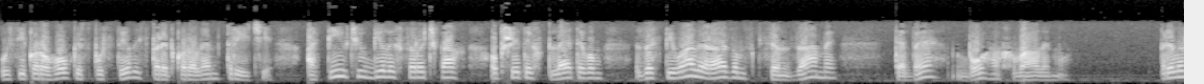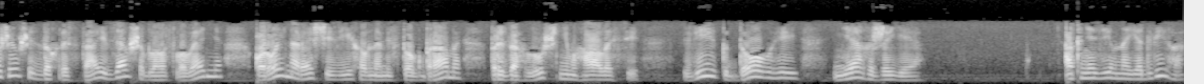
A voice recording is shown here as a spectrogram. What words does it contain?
Усі короговки спустились перед королем тричі, а півчі в білих сорочках, обшитих плетивом, заспівали разом з ксьонзами Тебе, Бога, хвалимо. Приложившись до Христа і взявши благословення, король нарешті з'їхав на місток брами при заглушнім галасі Вік довгий, нєг жиє. А князівна Ядвіга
